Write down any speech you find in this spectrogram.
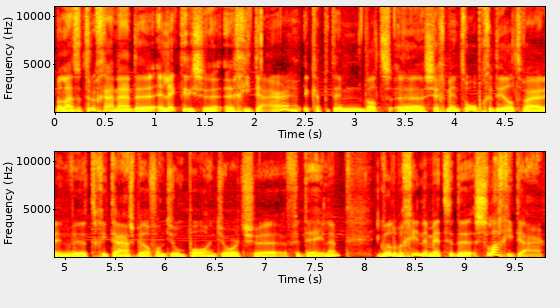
Maar laten we teruggaan naar de elektrische eh, gitaar. Ik heb het in wat eh, segmenten opgedeeld waarin we het gitaarspel van John Paul en George eh, verdelen. Ik wilde beginnen met de slaggitaar.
